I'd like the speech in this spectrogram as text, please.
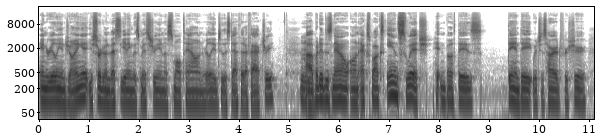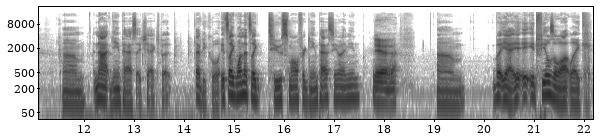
and really enjoying it. You're sort of investigating this mystery in a small town related to this death at a factory. Uh, but it is now on Xbox and Switch, hitting both days, day and date, which is hard for sure. Um, not Game Pass, I checked, but that'd be cool. It's like one that's like too small for Game Pass. You know what I mean? yeah. but yeah, it it feels a lot like.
